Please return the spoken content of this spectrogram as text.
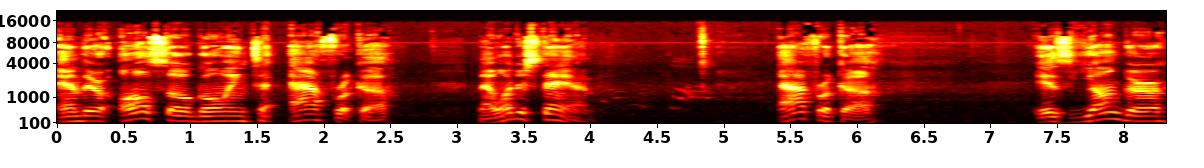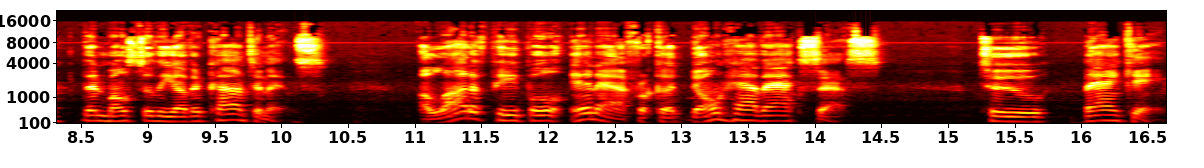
And they're also going to Africa. Now, understand, Africa is younger than most of the other continents a lot of people in Africa don't have access to banking,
